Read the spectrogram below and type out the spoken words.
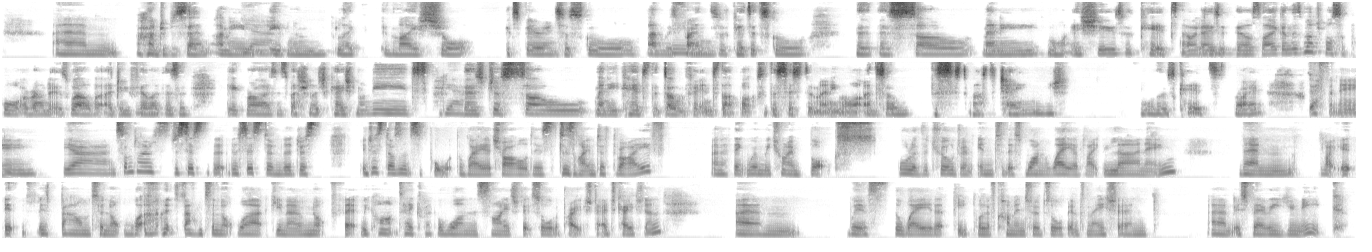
Um, a hundred percent. I mean, yeah. even in, like in my short experience of school and with mm. friends with kids at school, there's so many more issues with kids nowadays, mm. it feels like. And there's much more support around it as well. But I do feel mm. like there's a big rise in special educational needs. Yeah. There's just so many kids that don't fit into that box of the system anymore. And so the system has to change all those kids, right? Definitely. Yeah. And sometimes just the, the system that just, it just doesn't support the way a child is designed to thrive. And I think when we try and box all of the children into this one way of like learning, then like it, it is bound to not work it's bound to not work you know not fit we can't take like a one size fits all approach to education um with the way that people have come in to absorb information um is very unique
